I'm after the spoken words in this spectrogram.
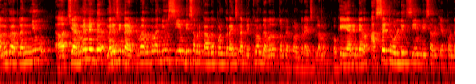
आम कह new chairman and managing director आम कह न्यू सीएमडी हिसाब से क्या अपॉइंट कराई ना विक्रम देवदत्त को अपॉइंट कराई Air India asset holding CMD हिसाब से appoint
